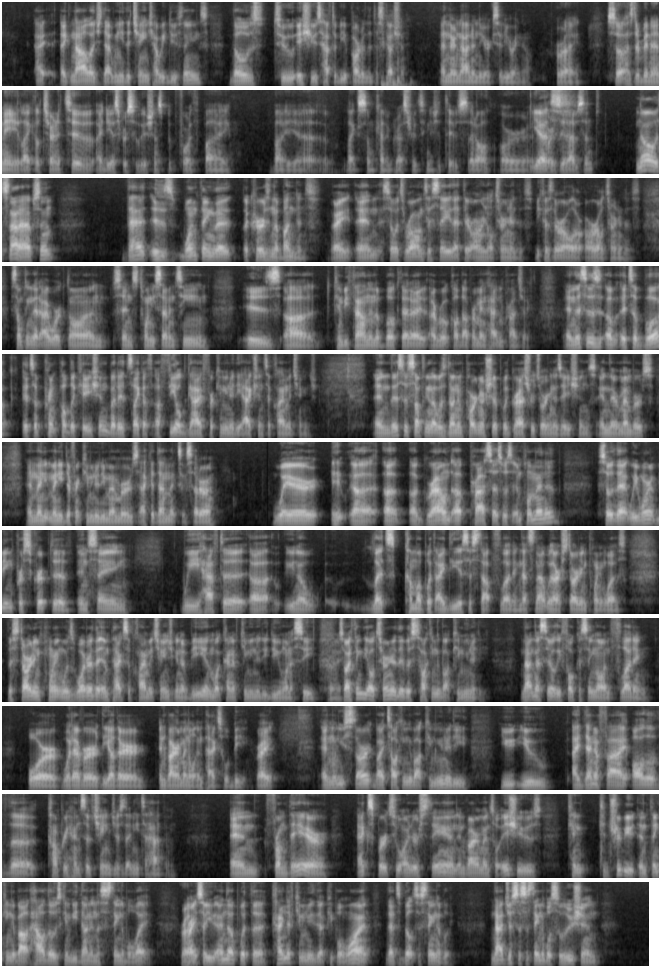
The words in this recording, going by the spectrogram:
I acknowledge that we need to change how we do things, those two issues have to be a part of the discussion, and they're not in New York City right now. Right. So, has there been any like alternative ideas for solutions put forth by, by uh, like some kind of grassroots initiatives at all, or yes. or is it absent? No, it's not absent. That is one thing that occurs in abundance, right? And so it's wrong to say that there aren't alternatives because there all are, are alternatives something that I worked on since 2017 is uh, can be found in a book that I, I wrote called the Upper Manhattan Project. And this is a, it's a book, it's a print publication, but it's like a, a field guide for community action to climate change. And this is something that was done in partnership with grassroots organizations and their members, and many many different community members, academics, etc. Where it, uh, a, a ground up process was implemented so that we weren't being prescriptive in saying we have to, uh, you know, let's come up with ideas to stop flooding. That's not what our starting point was. The starting point was what are the impacts of climate change going to be and what kind of community do you want to see? Right. So I think the alternative is talking about community, not necessarily focusing on flooding or whatever the other environmental impacts will be, right? And when you start by talking about community, you you identify all of the comprehensive changes that need to happen. And from there, experts who understand environmental issues can contribute in thinking about how those can be done in a sustainable way. Right. right? So you end up with the kind of community that people want that's built sustainably, not just a sustainable solution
